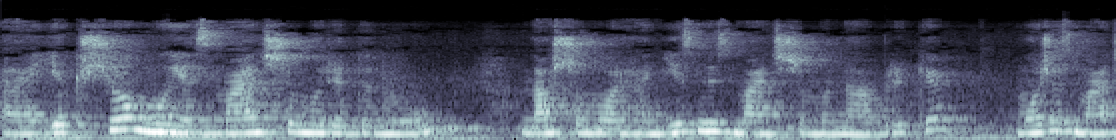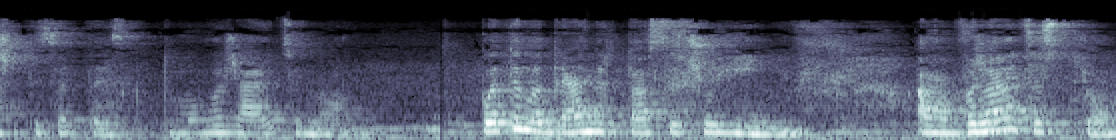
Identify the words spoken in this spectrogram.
Е, Якщо ми зменшимо рідину в нашому організмі, зменшимо набряки, може зменшитися тиск, тому вважаю це норм. Пити ладрейнер та сечогінні. Вважаю це стрьом.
